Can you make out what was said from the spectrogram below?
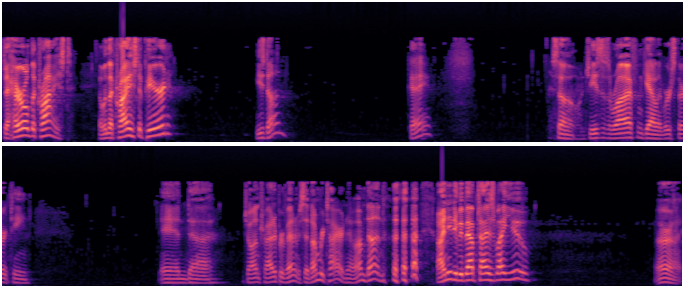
to herald the Christ. And when the Christ appeared, he's done. Okay? So, Jesus arrived from Galilee, verse 13. And uh, John tried to prevent him. He said, I'm retired now. I'm done. I need to be baptized by you. All right.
